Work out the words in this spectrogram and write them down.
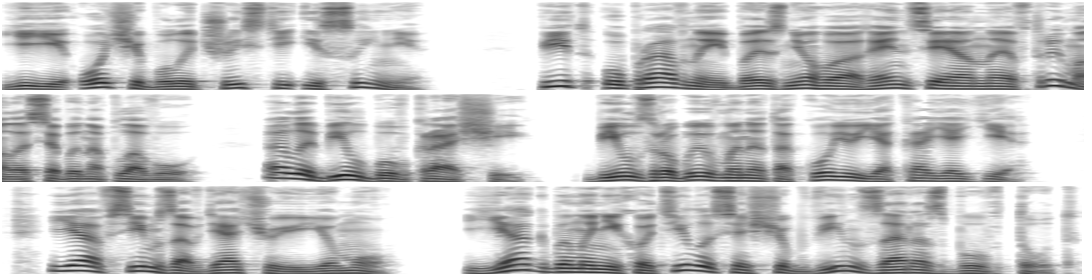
Її очі були чисті і сині. Піт управний, без нього агенція не втрималася би на плаву, але Біл був кращий. Біл зробив мене такою, яка я є. Я всім завдячую йому. Як би мені хотілося, щоб він зараз був тут.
